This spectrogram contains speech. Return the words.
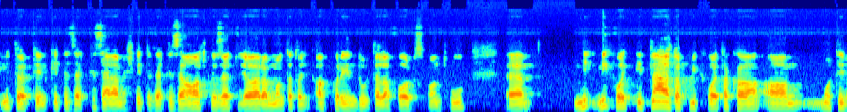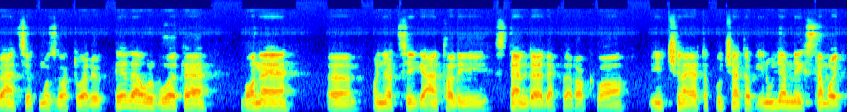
mi történt 2013 és 2016 között, ugye arra mondtad, hogy akkor indult el a Forbes.hu, mik volt, itt nálatok mik voltak a, a motivációk, mozgatóerők? Például volt-e, van-e anyacég általi standardek lerakva, így csináljátok, úgy csináljátok. Én úgy emlékszem, hogy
